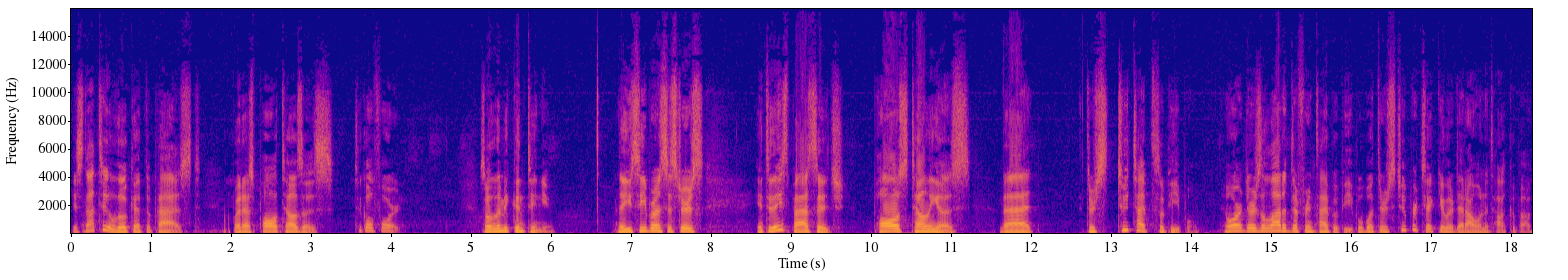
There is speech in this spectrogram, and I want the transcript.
is not to look at the past, but as Paul tells us, to go forward. So let me continue. Now, you see, brothers and sisters, in today's passage, Paul's telling us that there's two types of people, or there's a lot of different type of people, but there's two particular that I want to talk about.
